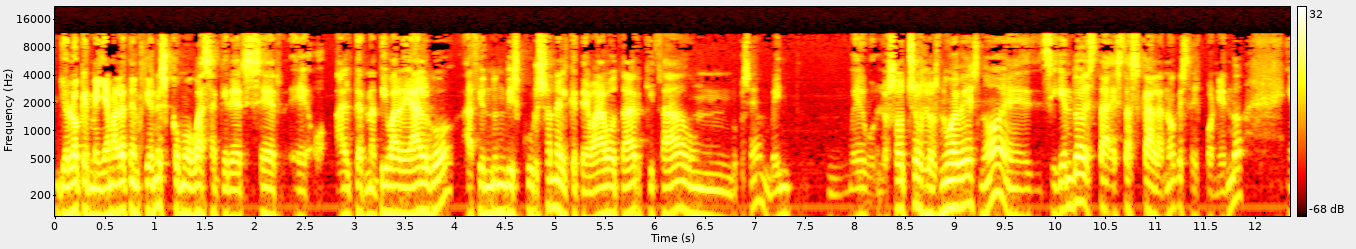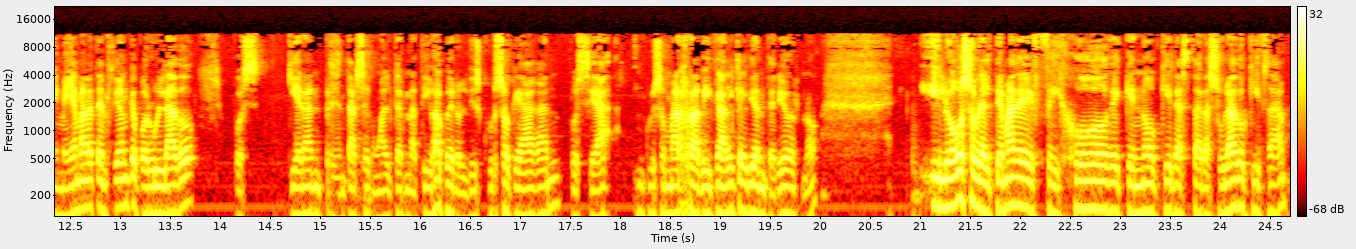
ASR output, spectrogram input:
Yo lo que me llama la atención es cómo vas a querer ser eh, alternativa de algo haciendo un discurso en el que te va a votar quizá un, no sé, un 20, eh, los ocho, los nueve, ¿no? Eh, siguiendo esta, esta escala, ¿no? Que estáis poniendo. Y me llama la atención que por un lado, pues quieran presentarse como alternativa, pero el discurso que hagan, pues sea incluso más radical que el día anterior, ¿no? Y luego sobre el tema de Feijó, de que no quiera estar a su lado, quizá,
